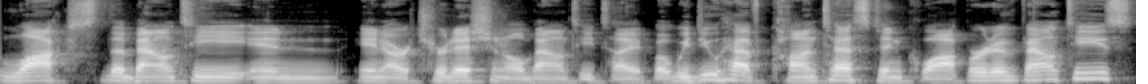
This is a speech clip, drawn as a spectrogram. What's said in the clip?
locks the bounty in in our traditional bounty type, but we do have contest and cooperative bounties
